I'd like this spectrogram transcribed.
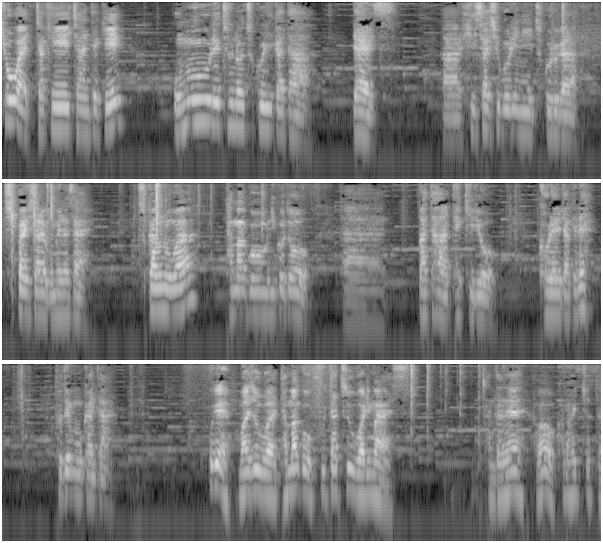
今日はジャキちゃん的オムレツの作り方です。あ久しぶりに作るから失敗したらごめんなさい。使うのは卵2個とあバター適量。これだけね。とても簡単。OK。まずは卵2つ割ります。簡単ね。わお、殻入っちゃった。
